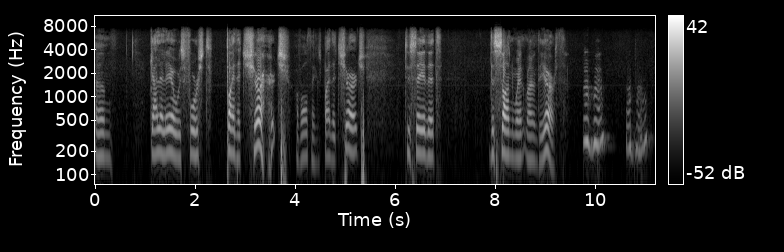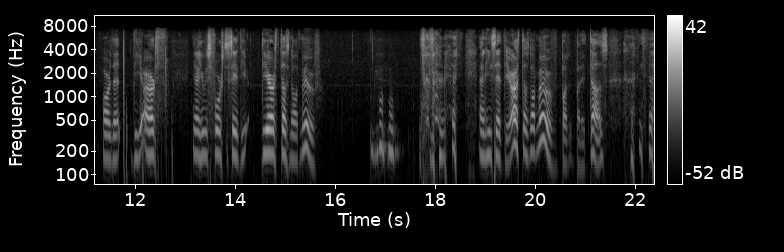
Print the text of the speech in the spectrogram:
um, Galileo was forced by the church, of all things, by the church, to say that the sun went round the earth, Mhm. Mhm. or that the earth. You know, he was forced to say the the earth does not move. And he said the earth does not move but but it does.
